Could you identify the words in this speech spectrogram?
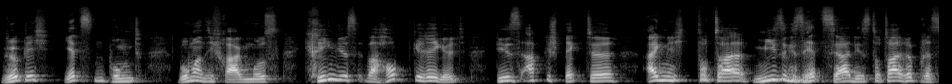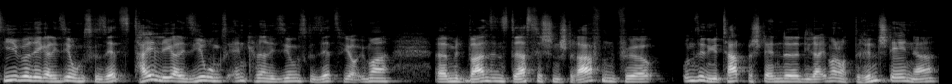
wirklich jetzt ein Punkt, wo man sich fragen muss, kriegen die es überhaupt geregelt, dieses abgespeckte eigentlich total miese Gesetz, ja, dieses total repressive Legalisierungsgesetz, Teillegalisierungs-, Entkriminalisierungsgesetz, wie auch immer, äh, mit wahnsinns drastischen Strafen für unsinnige Tatbestände, die da immer noch drinstehen, ja,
